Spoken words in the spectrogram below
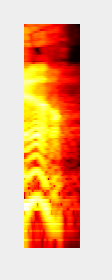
now.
